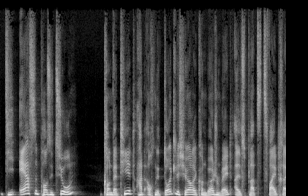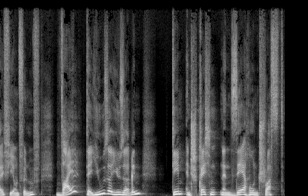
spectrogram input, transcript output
die erste Position konvertiert hat auch eine deutlich höhere Conversion Rate als Platz 2, 3, 4 und 5, weil der User, Userin dementsprechend einen sehr hohen Trust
